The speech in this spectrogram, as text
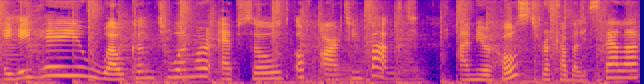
Hey, hey, hey, welcome to one more episode of Art Impact. I'm your host, Raquel Balestella,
